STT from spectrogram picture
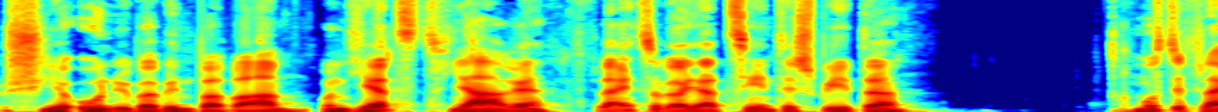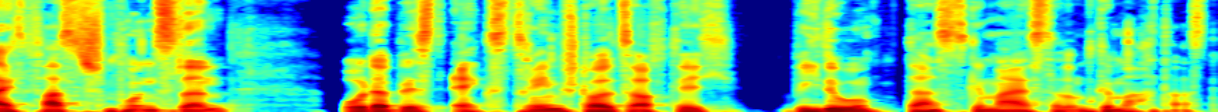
schier unüberwindbar war. Und jetzt, Jahre, vielleicht sogar Jahrzehnte später, musst du vielleicht fast schmunzeln oder bist extrem stolz auf dich, wie du das gemeistert und gemacht hast.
